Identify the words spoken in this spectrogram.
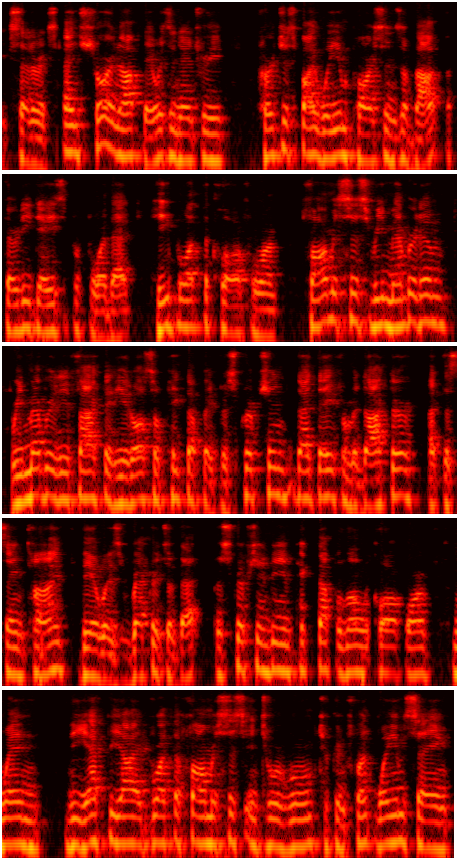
et cetera. et cetera. And sure enough, there was an entry purchased by William Parsons about 30 days before that. He bought the chloroform. Pharmacists remembered him, remembered in fact that he had also picked up a prescription that day from a doctor at the same time. There was records of that prescription being picked up along with chloroform. When the FBI brought the pharmacist into a room to confront William saying,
